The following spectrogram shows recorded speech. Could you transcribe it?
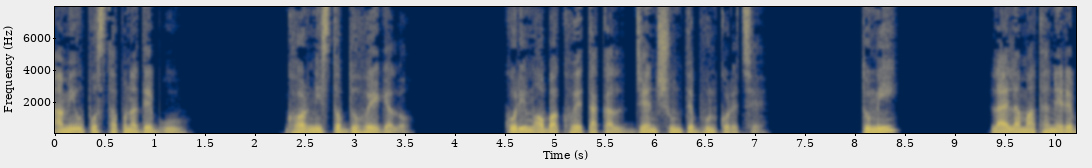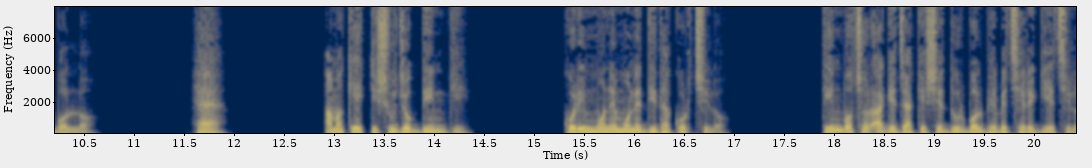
আমি উপস্থাপনা দেব উ। ঘর নিস্তব্ধ হয়ে গেল। করিম অবাক হয়ে তাকাল, জেন শুনতে ভুল করেছে। তুমি? লায়লা মাথা নেড়ে বলল হ্যাঁ। আমাকে একটি সুযোগ দিন গি করিম মনে মনে দ্বিধা করছিল। তিন বছর আগে যাকে সে দুর্বল ভেবে ছেড়ে গিয়েছিল,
